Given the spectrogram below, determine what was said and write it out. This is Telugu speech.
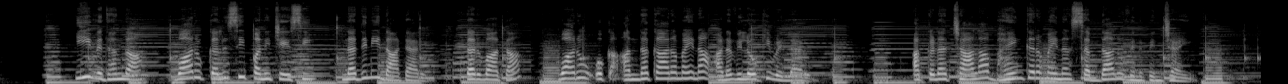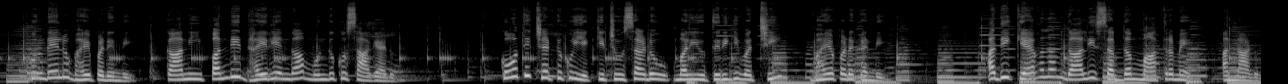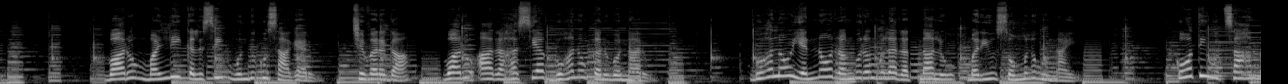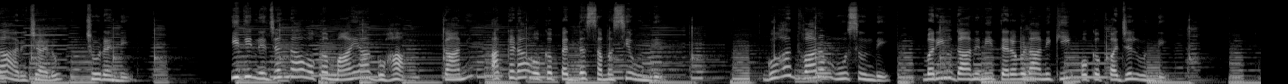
ఈ విధంగా వారు కలిసి పనిచేసి నదిని దాటారు. తర్వాత వారు ఒక అంధకారమైన అడవిలోకి వెళ్ళారు అక్కడ చాలా భయంకరమైన శబ్దాలు వినిపించాయి. కుందేలు భయపడింది కాని పంది ధైర్యంగా ముందుకు సాగాడు. కోతి చెట్టుకు ఎక్కి చూశాడు మరియు తిరిగి వచ్చి భయపడకండి. అది కేవలం గాలి శబ్దం మాత్రమే అన్నాడు. వారు మళ్ళీ కలిసి ముందుకు సాగారు. చివరగా వారు ఆ రహస్య గుహను కనుగొన్నారు. గుహలో ఎన్నో రంగురంగుల రత్నాలు మరియు సొమ్ములు ఉన్నాయి. కోతి ఉత్సాహంగా అరిచాడు. చూడండి. ఇది నిజంగా ఒక మాయా గుహ కానీ అక్కడ ఒక పెద్ద సమస్య ఉంది. గుహ ద్వారం మూసుంది మరియు దానిని తెరవడానికి ఒక పజిల్ ఉంది.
